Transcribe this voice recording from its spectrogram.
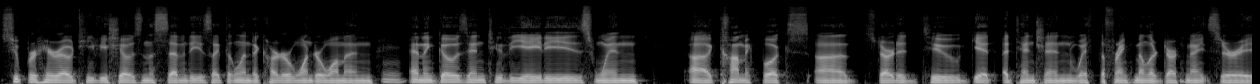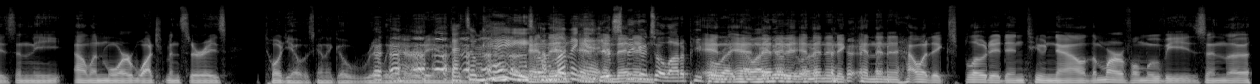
superhero TV shows in the 70s like the Lynda Carter Wonder Woman and then goes into the 80s when uh, comic books uh, started to get attention with the Frank Miller Dark Knight series and the Alan Moore Watchmen series. I told you I was going to go really nerdy. That's okay. And I'm then- loving and- it. You're speaking in- to a lot of people and, right and now. I Then it, and then it, and then it- how it exploded into now the Marvel movies and the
